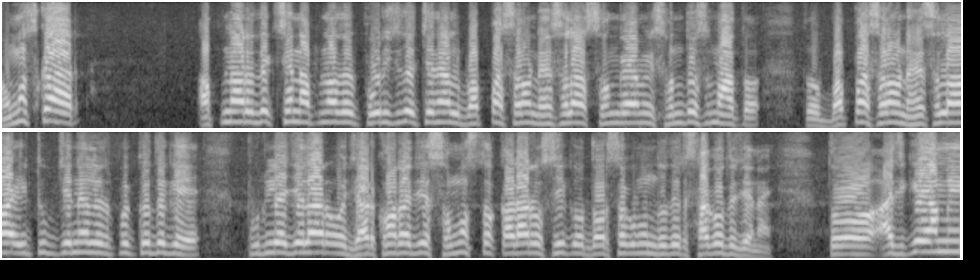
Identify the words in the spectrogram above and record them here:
নমস্কার। আপনারা দেখছেন আপনাদের পরিচিত চ্যানেল বাপ্পা সাউন্ড হেসলার সঙ্গে আমি সন্তোষ মাহাতো। তো বাপ্পা সাউন্ড হেসলা ইউটিউব চ্যানেলের পক্ষ থেকে পুরুলিয়া জেলার ও ঝাড়খণ্ড রাজ্যের সমস্ত কাড়ারসিক ও দর্শক বন্ধুদের স্বাগত জানাই। তো আজকে আমি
